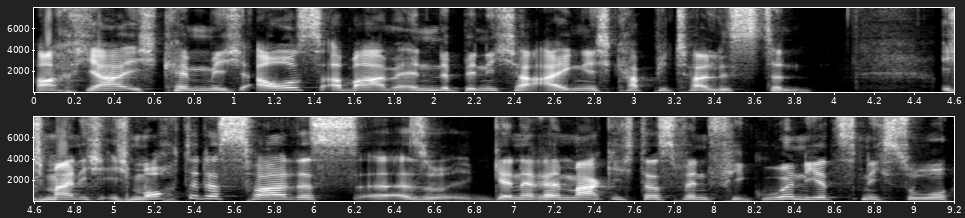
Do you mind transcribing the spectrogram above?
ach ja, ich kenne mich aus, aber am Ende bin ich ja eigentlich Kapitalistin. Ich meine, ich, ich mochte das zwar, das, äh, also generell mag ich das, wenn Figuren jetzt nicht so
